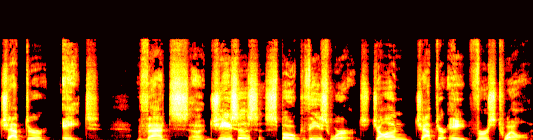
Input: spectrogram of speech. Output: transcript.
chapter 8, that uh, Jesus spoke these words. John chapter 8, verse 12.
